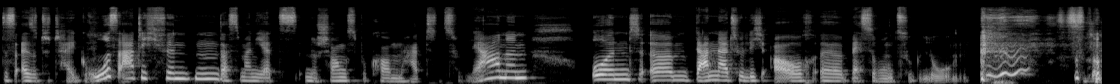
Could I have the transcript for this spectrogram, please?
das also total großartig finden, dass man jetzt eine Chance bekommen hat zu lernen und ähm, dann natürlich auch äh, Besserung zu geloben. so,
